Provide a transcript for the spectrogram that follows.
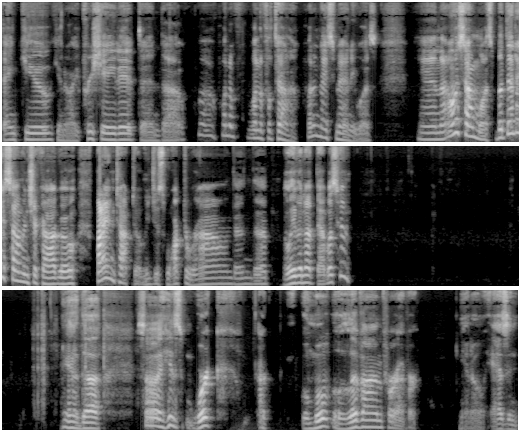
Thank you. You know, I appreciate it. And uh, well, what a wonderful talent. What a nice man he was. And I only saw him once, but then I saw him in Chicago, but I didn't talk to him. He just walked around, and uh, believe it or not, that was him. And uh, so his work are, will move, will live on forever. You know, as in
